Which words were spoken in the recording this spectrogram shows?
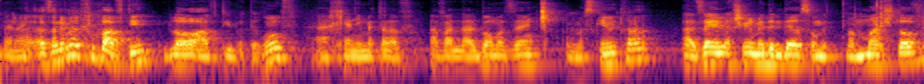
בעיניי. אז אני אומר, חיבבתי, לא אהבתי בטירוף, אחי, אני מת עליו. אבל האלבום הזה... אני מסכים איתך, אז זה השיר עם עדן דרסו ממש טוב,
